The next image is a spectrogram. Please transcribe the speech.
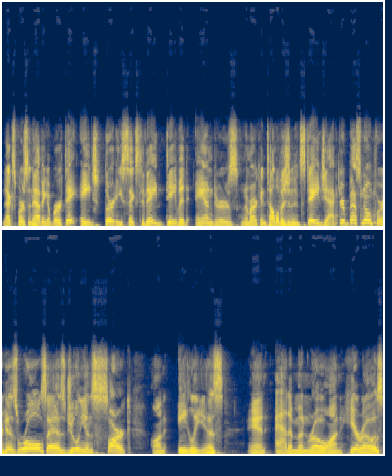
Next person having a birthday, age 36 today, David Anders, an American television and stage actor, best known for his roles as Julian Sark on Alias and Adam Monroe on Heroes,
